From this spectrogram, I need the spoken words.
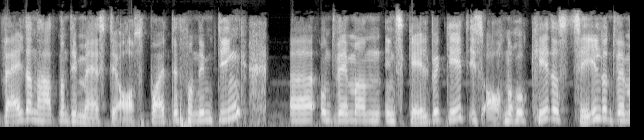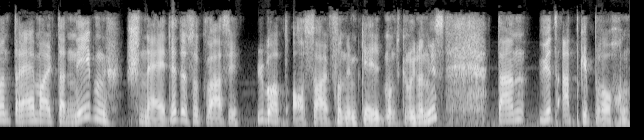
weil dann hat man die meiste Ausbeute von dem Ding. Äh, und wenn man ins Gelbe geht, ist auch noch okay, das zählt. Und wenn man dreimal daneben schneidet, also quasi überhaupt außerhalb von dem Gelben und Grünen ist, dann wird abgebrochen.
